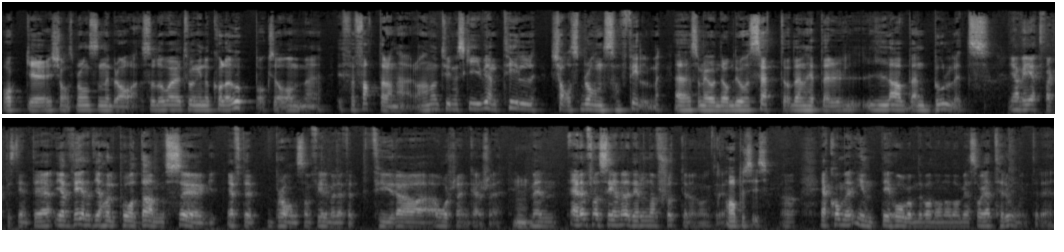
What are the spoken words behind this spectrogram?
och äh, Charles Bronson är bra. Så då var jag tvungen att kolla upp också om äh, författaren här. Och han har tydligen skrivit en till Charles Bronson-film. Äh, som jag undrar om du har sett och den heter Love and Bullets. Jag vet faktiskt inte. Jag, vet att jag höll på och dammsög efter Bronson-filmen för fyra år sedan kanske. Mm. Men är den från senare delen av 70 någon gång? Tror jag. Ja, precis. jag kommer inte ihåg om det var någon av dem jag såg. Jag tror inte det.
